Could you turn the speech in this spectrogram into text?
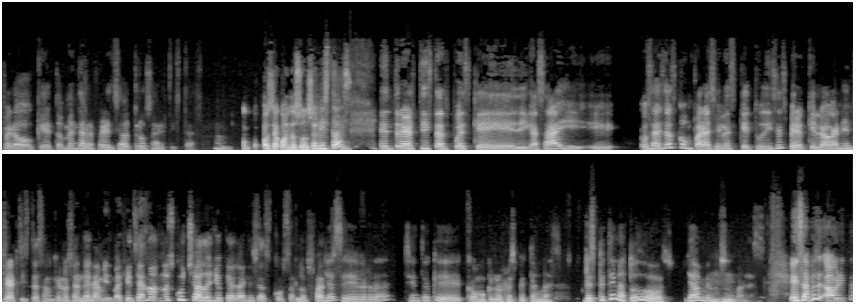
pero que tomen de referencia a otros artistas. Hmm. O, sea, cuando son solistas. Entre artistas, pues que digas, ay, o sea, esas comparaciones que tú dices, pero que lo hagan entre artistas, aunque no sean de la misma agencia, no, no he escuchado yo que hagan esas cosas los fans. Ya sé, ¿verdad? Siento que como que los respetan más. Respeten a todos. Ya me puse malas. Y sabes, ahorita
